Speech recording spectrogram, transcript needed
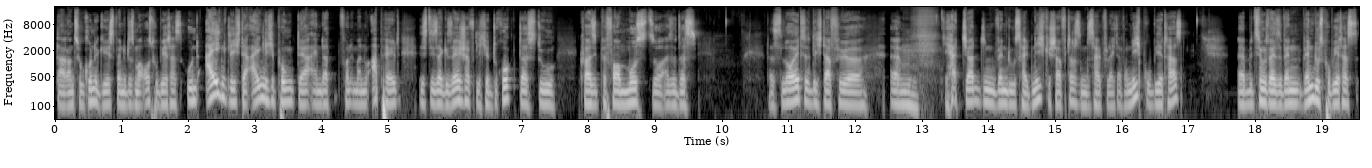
daran zugrunde gehst, wenn du das mal ausprobiert hast. Und eigentlich, der eigentliche Punkt, der einen davon immer nur abhält, ist dieser gesellschaftliche Druck, dass du quasi performen musst. So, also dass, dass Leute dich dafür ähm, ja, judgen, wenn du es halt nicht geschafft hast und es halt vielleicht einfach nicht probiert hast äh, beziehungsweise wenn, wenn du es probiert hast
